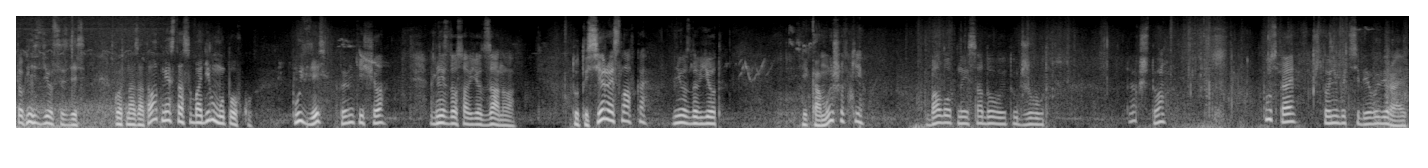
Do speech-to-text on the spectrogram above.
кто гнездился здесь год назад. А вот место освободил мутовку. Пусть здесь кто-нибудь еще гнездо совьет заново. Тут и серая славка гнезда вьет, и камышевки болотные, садовые тут живут. Так что пускай что-нибудь себе выбирают.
